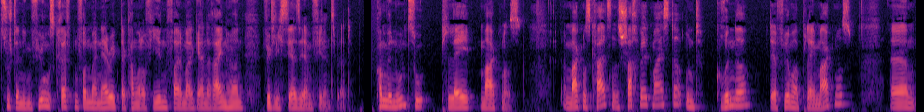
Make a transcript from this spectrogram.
zuständigen Führungskräften von Mynaric. Da kann man auf jeden Fall mal gerne reinhören. Wirklich sehr, sehr empfehlenswert. Kommen wir nun zu Play Magnus. Magnus Carlsen ist Schachweltmeister und Gründer der Firma Play Magnus. Ähm,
